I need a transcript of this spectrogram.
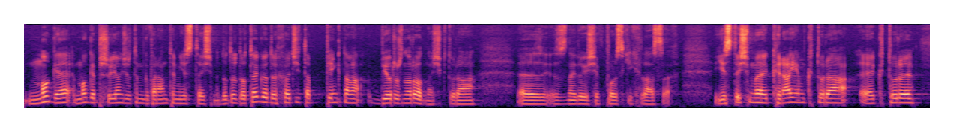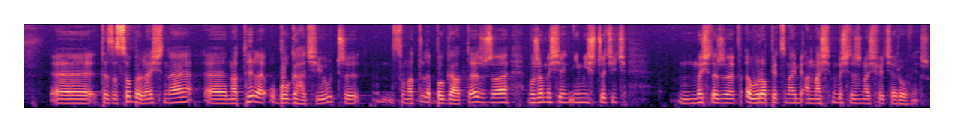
mogę, mogę przyjąć, że tym gwarantem jesteśmy. Do, do, do tego dochodzi ta piękna bioróżnorodność, która e, znajduje się w polskich lasach. Jesteśmy krajem, która, e, który e, te zasoby leśne e, na tyle ubogacił, czy są na tyle bogate, że możemy się nimi szczycić, myślę, że w Europie co najmniej, a na, myślę, że na świecie również.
